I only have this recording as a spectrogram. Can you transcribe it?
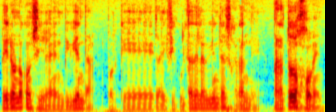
pero no consiguen vivienda, porque la dificultad de la vivienda es grande, para todo joven.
